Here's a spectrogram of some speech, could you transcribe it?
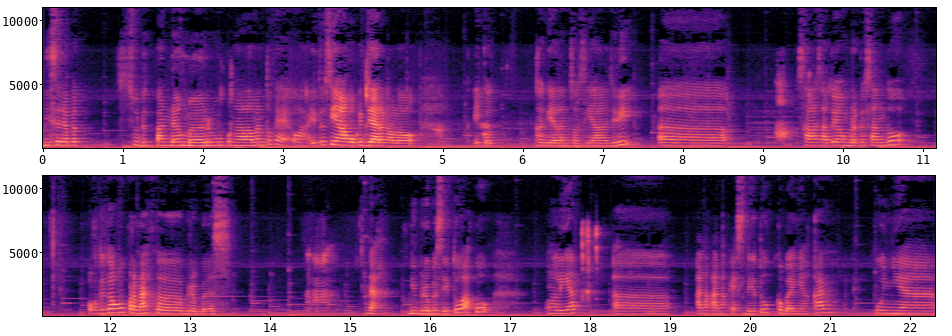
bisa dapet sudut pandang baru, pengalaman tuh kayak wah itu sih yang aku kejar kalau ikut kegiatan sosial. Jadi eh, salah satu yang berkesan tuh waktu itu aku pernah ke Brebes. Nah di Brebes itu aku ngeliat eh, anak-anak SD tuh kebanyakan punya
